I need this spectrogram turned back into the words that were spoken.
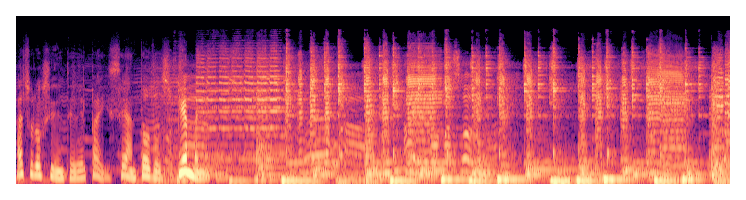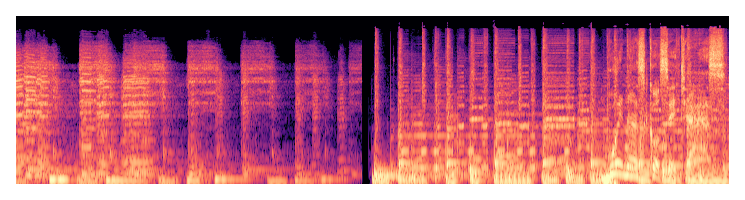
al suroccidente del país. Sean todos bienvenidos. Buenas cosechas.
